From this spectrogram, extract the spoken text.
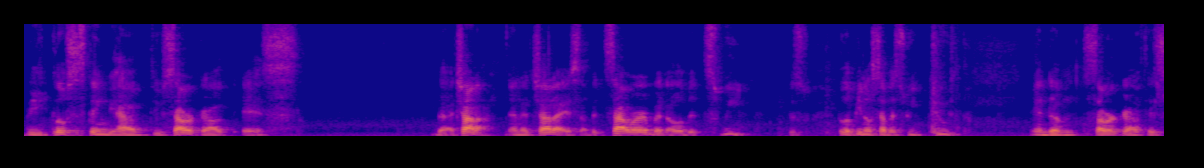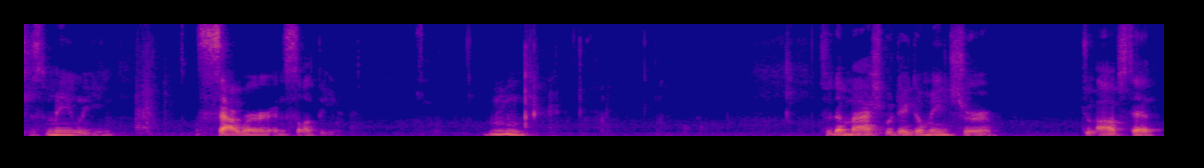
the closest thing we have to sauerkraut is the achara. And achara is a bit sour but a little bit sweet because Filipinos have a sweet tooth. And um, sauerkraut is just mainly sour and salty. Mm. So the mashed potato made sure to offset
